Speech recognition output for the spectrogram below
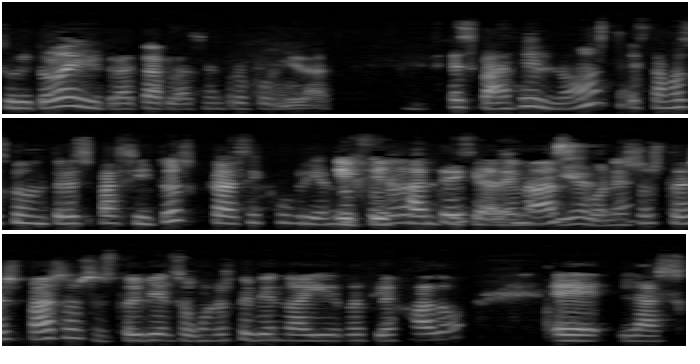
sobre todo a hidratarlas en profundidad. Es fácil, ¿no? Estamos con tres pasitos casi cubriendo. Y fíjate que además con esos tres pasos, estoy bien, según lo estoy viendo ahí reflejado, eh, las,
